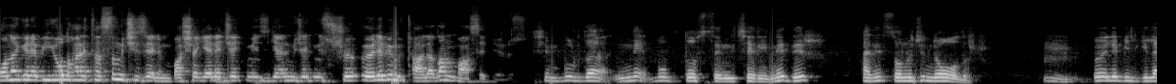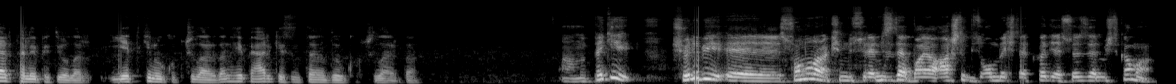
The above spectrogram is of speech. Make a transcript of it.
Ona göre bir yol haritası mı çizelim? Başa gelecek miyiz, gelmeyecek miyiz? Şu öyle bir mütaladan bahsediyoruz. Şimdi burada ne bu dosyanın içeriği nedir? Hani sonucu ne olur? Hmm. Böyle bilgiler talep ediyorlar yetkin hukukçulardan, hep herkesin tanıdığı hukukçulardan. Anladım. Peki şöyle bir e, son olarak şimdi süremizi de bayağı açtık. Biz 15 dakika diye söz vermiştik ama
